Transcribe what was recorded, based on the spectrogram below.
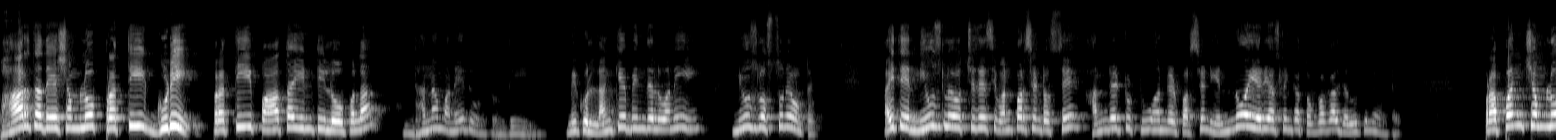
భారతదేశంలో ప్రతి గుడి ప్రతి పాత ఇంటి లోపల ధనం అనేది ఉంటుంది. మీకు లంకె బిందెలు అని న్యూస్లో వస్తూనే ఉంటాయి. అయితే న్యూస్లో వచ్చేసేసి వన్ పర్సెంట్ వస్తే hundred to two hundred percent ఎన్నో ఏరియాస్లో ఇంకా తవ్వకాలు జరుగుతూనే ఉంటాయి. ప్రపంచంలో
